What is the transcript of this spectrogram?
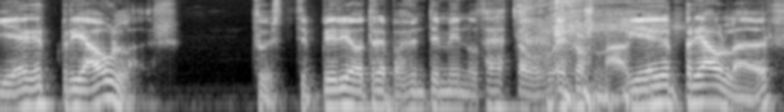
ég er brjálaður. Þú veist, þið byrja að drepa hundi minn og þetta og eitthvað svona. Og ég er brjálaður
